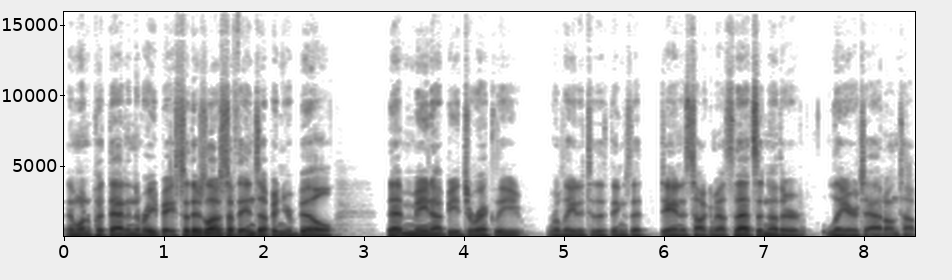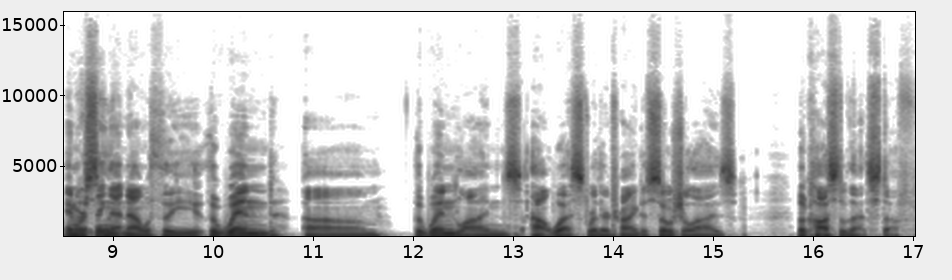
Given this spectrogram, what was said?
and want to put that in the rate base. So there's a lot of stuff that ends up in your bill that may not be directly related to the things that Dan is talking about. So that's another layer to add on top. And we're it. seeing that now with the the wind um, the wind lines out west, where they're trying to socialize the cost of that stuff.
